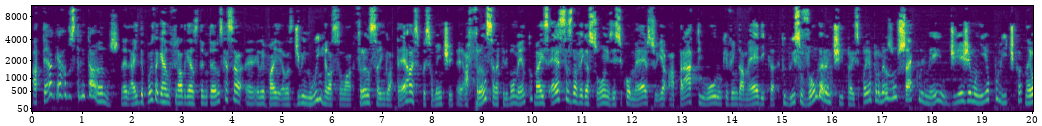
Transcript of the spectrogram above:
até a Guerra dos 30 anos. né? Aí depois da guerra do final da Guerra dos 30 anos, que essa, é, ela vai, elas diminuem em relação à França e Inglaterra, especialmente é, a França naquele momento, mas essas navegações, esse comércio e a, a prata e o ouro que vem da América, tudo isso vão garantir para a Espanha pelo menos um século e meio de hegemonia política na Europa.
